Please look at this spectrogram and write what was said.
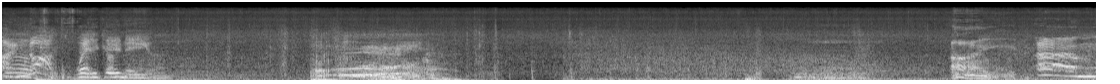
Are mm. not beginning. I am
